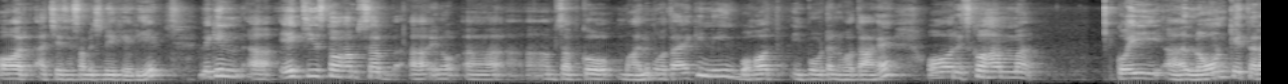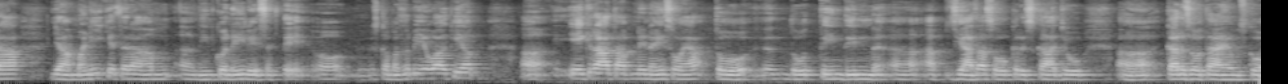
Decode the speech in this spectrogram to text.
और अच्छे से समझने के लिए। लेकिन एक चीज़ तो हम सब यू नो हम सबको मालूम होता है कि नींद बहुत इम्पोर्टेंट होता है और इसको हम कोई लोन के तरह या मनी के तरह हम नींद को नहीं ले सकते। इसका मतलब ये हुआ कि आप एक रात आपने नहीं सोया तो दो तीन दिन आप ज़्यादा सोकर इसका जो कर्ज होता है उसको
